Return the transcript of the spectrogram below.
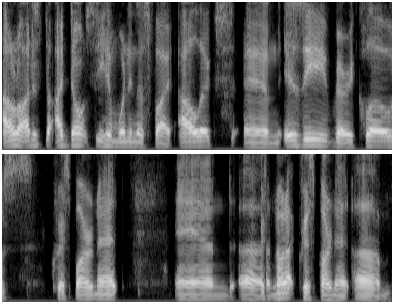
I don't know. I just I don't see him winning this fight. Alex and Izzy very close. Chris Barnett and uh, no, not Chris Barnett. Um,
